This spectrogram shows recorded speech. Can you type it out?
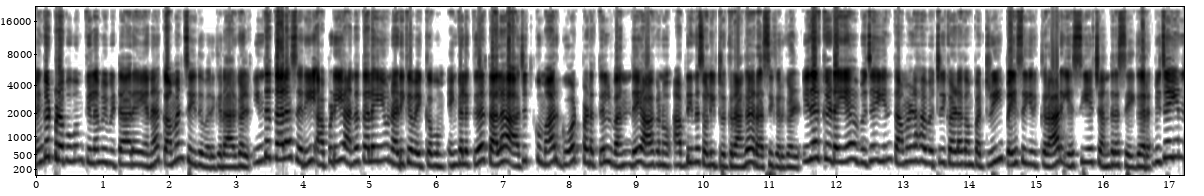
வெங்கட் பிரபுவும் கிளம்பி விட்டாரே என கமெண்ட் செய்து வருகிறார்கள். இந்த தல சரி அப்படியே அந்த தலையும் நடிக்க வைக்கவும். எங்களுக்கு தல அஜித்குமார் கோட் படத்தில் வந்தே ஆகணும் அப்படின்னு சொல்லிட்டு இருக்கிறாங்க ரசிகர்கள். இதற்கிடையே விஜயின் தமிழக வெற்றி கழகம் பற்றி பேசியிருக்கிறார் எஸ். ஏ. சந்திரசேகர். விஜயின்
